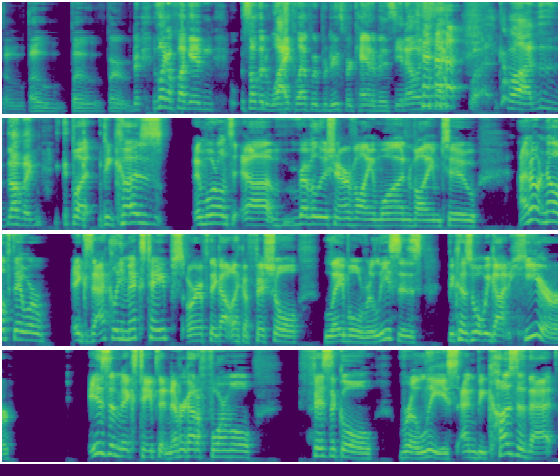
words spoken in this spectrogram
Boo, boo, boo, boo. It's like a fucking something Wyclef would produce for Canibus, you know? It's just like, what? come on, this is nothing. but because Immortal T- uh, Revolutionary Volume 1, Volume 2, I don't know if they were exactly mixtapes or if they got like official label releases because what we got here is a mixtape that never got a formal physical release and because of that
